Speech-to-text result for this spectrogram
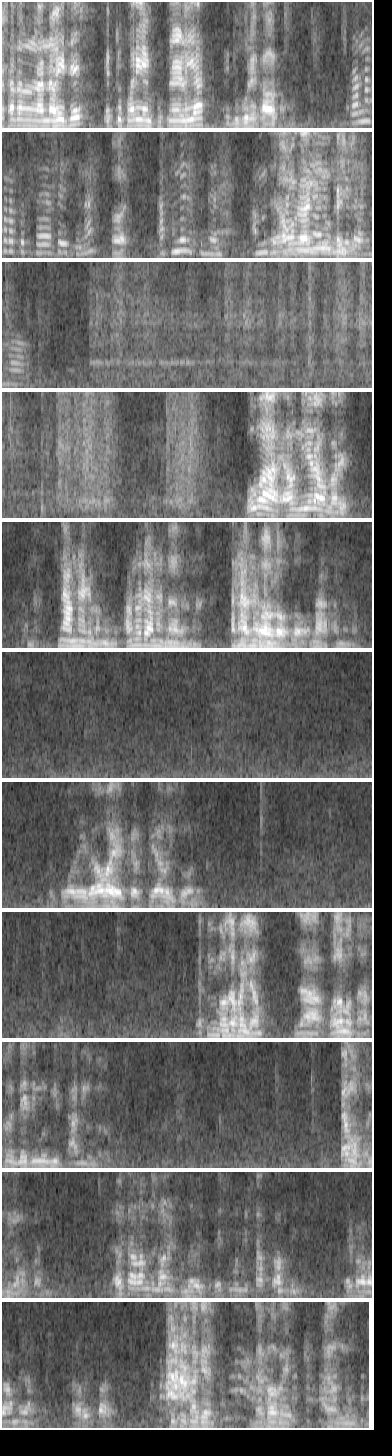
অসাধারণ রান্না হয়েছে। একটু পরে আমি পুত্রে লইয়া এই দুপুরে খাওয়া খাব। রান্না করা তো শেষ হয়েছে না? হয়। আপনি একটু দেন। আমি তো হ্যাঁ, আমাকে আগেও খাইবে। হ্যাঁ। বৌমা এখন নিয়ে রাখো ঘরে। না আপনার গেলাম আপনার আপনার না না না। না। না। তোমার এই রাওয়ায় কেয়াল হয়েছে অনেক। এতই মজা পাইলাম। যা বলা মতো আসলে দেশি মুরগির স্বাদই অন্যরকম। কেমন? হয়েছে কেমন স্বাদই হয়েছে আলহামদুলিল্লাহ অনেক সুন্দর হয়েছে। দেশি মুরগির স্বাদ তো আছেই। এরপর আবার আমের আম। খারাপ হইতে পারে। থাকেন দেখা হবে আগামী নতুন।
